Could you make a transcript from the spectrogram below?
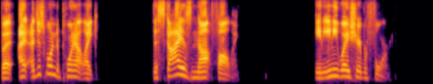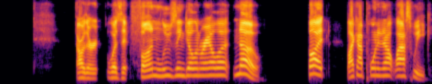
But I, I just wanted to point out like the sky is not falling in any way, shape, or form. are there was it fun losing Dylan Raiola? No. But like I pointed out last week,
